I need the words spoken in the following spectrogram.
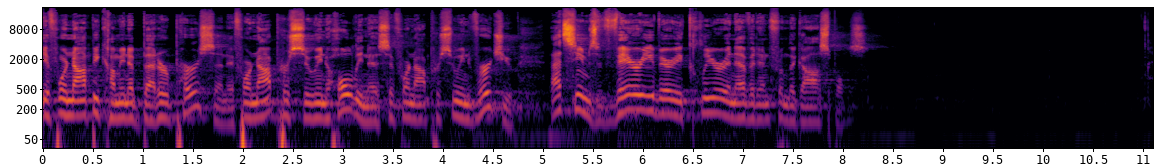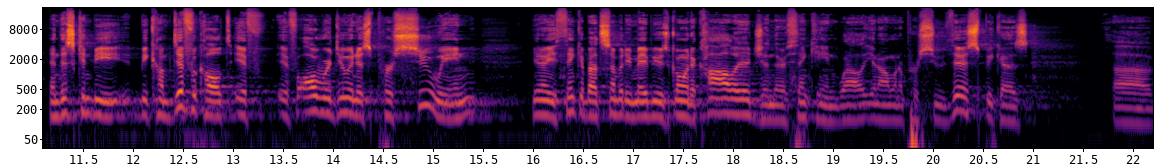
if we're not becoming a better person, if we're not pursuing holiness, if we're not pursuing virtue. That seems very, very clear and evident from the Gospels. And this can be, become difficult if, if all we're doing is pursuing. You know, you think about somebody maybe who's going to college and they're thinking, well, you know, I want to pursue this because, uh,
